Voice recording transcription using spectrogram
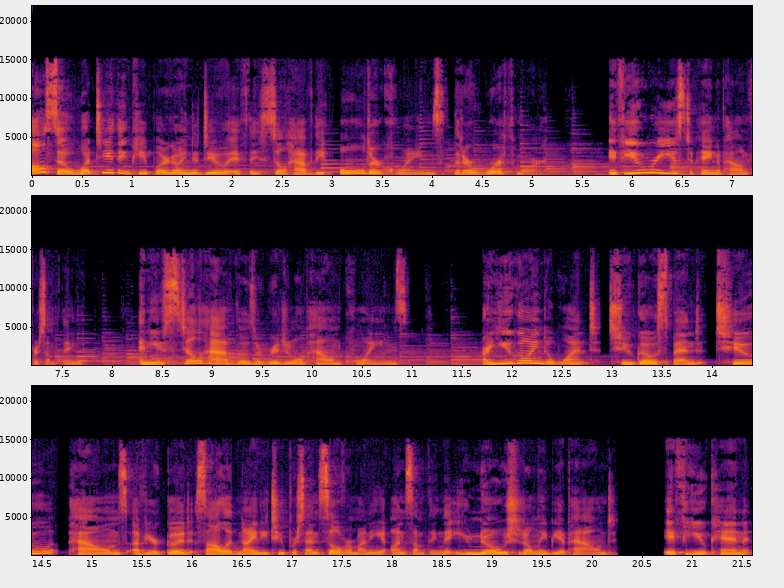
Also, what do you think people are going to do if they still have the older coins that are worth more? If you were used to paying a pound for something and you still have those original pound coins, are you going to want to go spend two pounds of your good, solid 92% silver money on something that you know should only be a pound if you can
